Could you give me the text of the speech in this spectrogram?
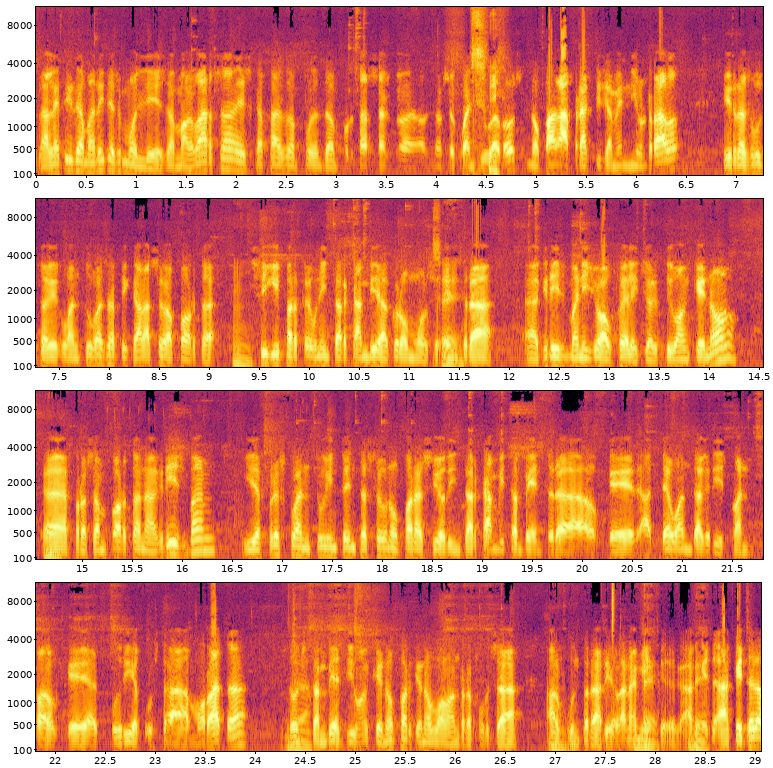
L'Atlètic de Madrid és molt llest. Amb el Barça és capaç de, de portar-se eh, no sé quants Sí. jugadors, no pagar pràcticament ni un ral, i resulta que quan tu vas a picar a la seva porta, Mm. sigui per fer un intercanvi de cromos Sí. entre eh, Griezmann i Joao Fèlix, et diuen que no, eh, Mm. però s'emporten a Griezmann, i després quan tu intentes fer una operació d'intercanvi també entre el que et deuen de Griezmann pel que et podria costar Morata, doncs Ja. també et diuen que no perquè no volen reforçar al Mm. contrari, l'enemic. Aquest, aquest era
